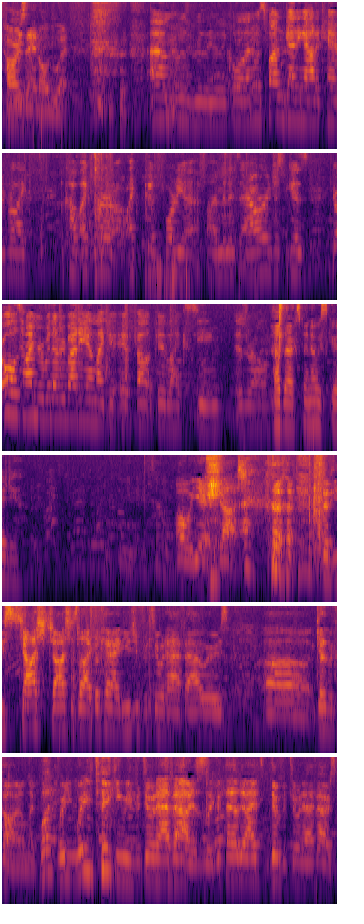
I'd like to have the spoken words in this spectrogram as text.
Tarzan all the way. um, it was really really cool, and it was fun getting out of camp for like a couple, like for like a good forty five minutes an hour, just because you're all the time you're with everybody, and like it, it felt good like seeing Israel. How'd that explain how he scared you? Oh yeah, Josh. so he's Josh. Josh is like, okay, I need you for two and a half hours. Uh, get in the car. And I'm like, what? Where, you, where are you taking me for two and a half hours? Like, what the hell do I have to do for two and a half hours?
